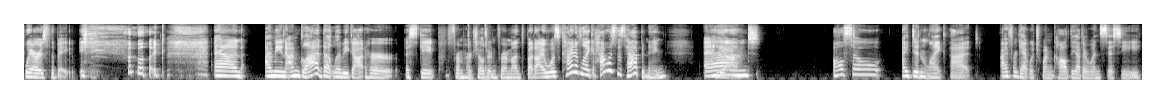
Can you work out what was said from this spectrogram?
Where is the baby? like, and I mean, I'm glad that Libby got her escape from her children for a month, but I was kind of like, how is this happening? And also, I didn't like that. I forget which one called the other one Sissy.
